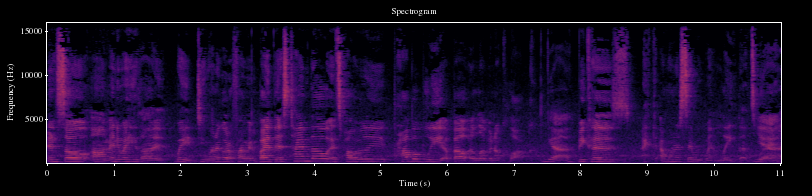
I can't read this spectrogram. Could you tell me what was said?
And so, um, anyway, he thought, wait, do you want to go to five? By this time, though, it's probably probably about eleven o'clock Yeah. because I th- I want to say we went late. That's why. Yeah.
